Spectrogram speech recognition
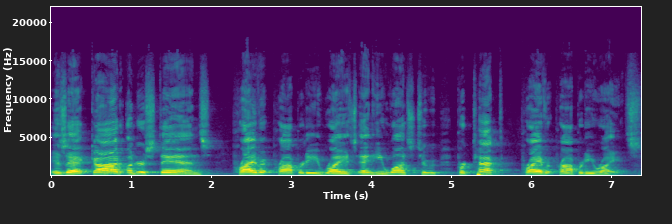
is that God understands private property rights and he wants to protect private property rights.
